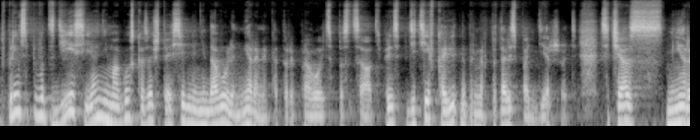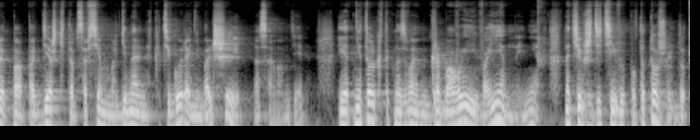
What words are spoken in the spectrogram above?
В принципе, вот здесь я не могу сказать, что я сильно недоволен мерами, которые проводятся по социалке. В принципе, детей в ковид, например, пытались поддерживать. Сейчас меры по поддержке там совсем маргинальных категорий, они большие на самом деле. И это не только так называемые гробовые военные, нет. На тех же детей выплаты тоже идут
